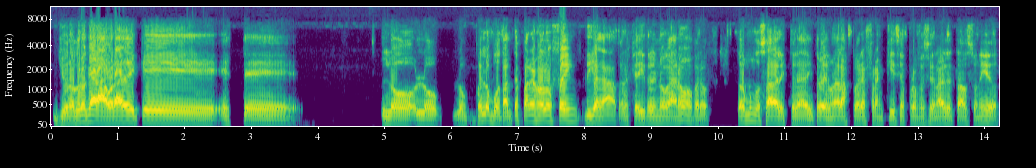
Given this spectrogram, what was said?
yo no creo que a la hora de que este lo, lo, pues los votantes para el Hall of Fame digan, ah, pero es que Detroit no ganó, pero todo el mundo sabe la historia de Detroit, es una de las peores franquicias profesionales de Estados Unidos.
